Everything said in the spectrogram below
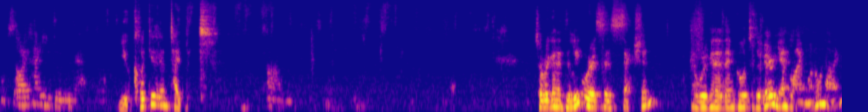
I'm sorry, how do you do that? You click it and type it. Um, So we're going to delete where it says section, and we're going to then go to the very end, line 109,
